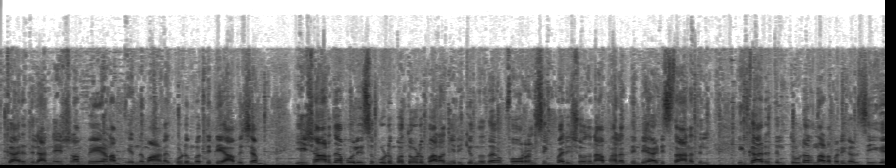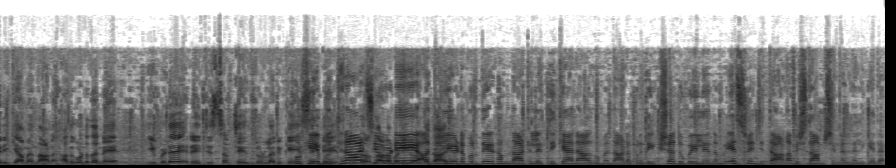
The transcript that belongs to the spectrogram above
ഇക്കാര്യത്തിൽ അന്വേഷണം വേണം എന്നുമാണ് കുടുംബത്തിന്റെ ആവശ്യം. ഈ ഷാർജ പോലീസ് കുടുംബത്തോട് പറഞ്ഞിരിക്കുന്നത് ഫോറൻസിക് പരിശോധനാ ഫലത്തിന്റെ അടിസ്ഥാനത്തിൽ ഇക്കാര്യത്തിൽ തുടർ നടപടികൾ സ്വീകരിക്കാമെന്നാണ്. അതുകൊണ്ട് തന്നെ ഇവിടെ രജിസ്റ്റർ ചെയ്തിട്ടുള്ള ഒരു ബുധനാഴ്ചയോടെ അതുല്യയുടെ മൃതദേഹം നാട്ടിലെത്തിക്കാനാകുമെന്നാണ് പ്രതീക്ഷ. ദുബൈയിൽ നിന്നും എസ്. രഞ്ജിത്താണ് വിശദാംശങ്ങൾ നൽകിയത്.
